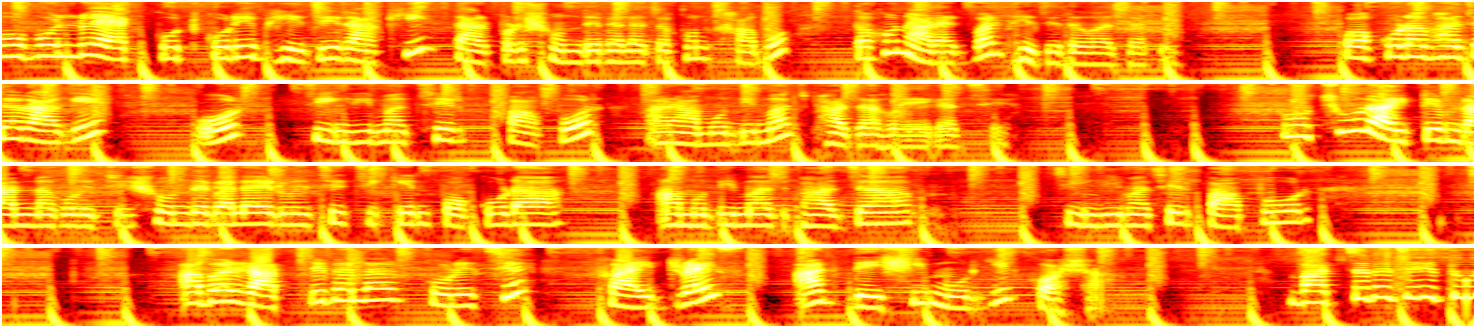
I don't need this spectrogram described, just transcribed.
ও বলল, এক কোট করে ভেজে রাখি, তারপরে সন্ধেবেলা যখন খাব, তখন আর একবার ভেজে দেওয়া যাবে। পকোড়া ভাজার আগে ওর চিংড়ি মাছের পাঁপড় আর আমদি মাছ ভাজা হয়ে গেছে। প্রচুর আইটেম রান্না করেছে। সন্ধেবেলায় রয়েছে চিকেন পকোড়া, আমদি মাছ ভাজা, চিংড়ি মাছের পাঁপড়, আবার রাত্রিবেলা করেছে ফ্রাইড রাইস আর দেশি মুরগির কষা। বাচ্চারা যেহেতু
